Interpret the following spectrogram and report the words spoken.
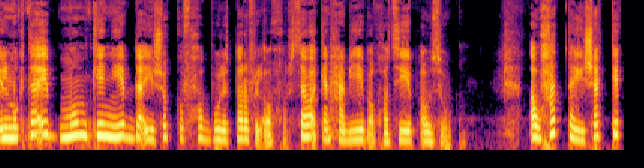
المكتئب ممكن يبدأ يشك في حبه للطرف الآخر سواء كان حبيب أو خطيب أو زوج أو حتى يشكك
